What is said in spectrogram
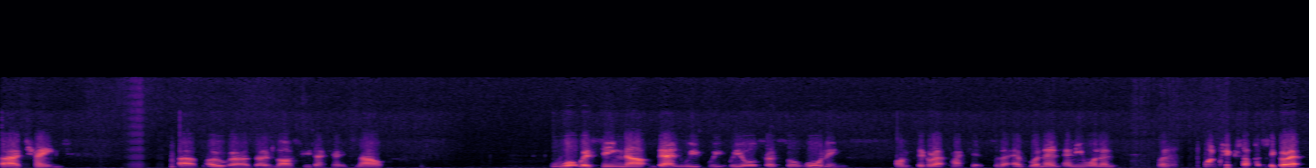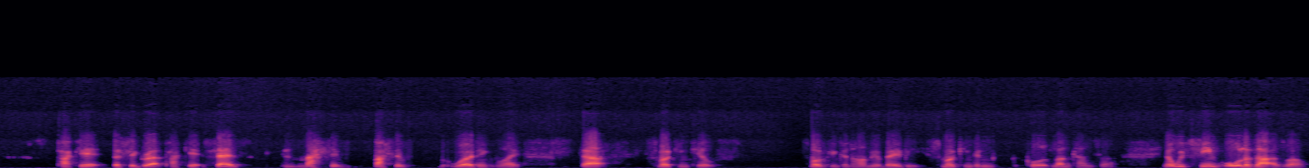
uh, change uh, over those last few decades. Now, what we're seeing now, then we, we, we also saw warnings on cigarette packets so that when anyone when anyone picks up a cigarette packet, the cigarette packet says massive massive wording, right? That smoking kills, smoking can harm your baby, smoking can cause lung cancer. Know, we've seen all of that as well.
